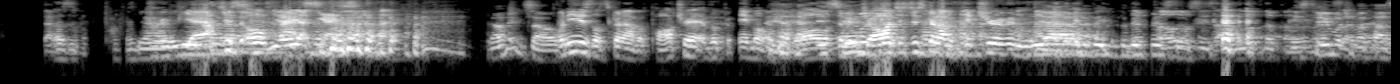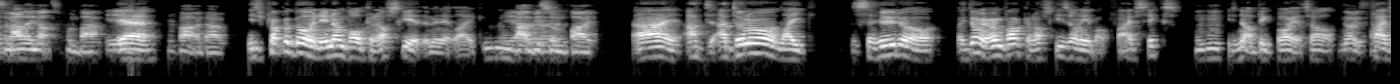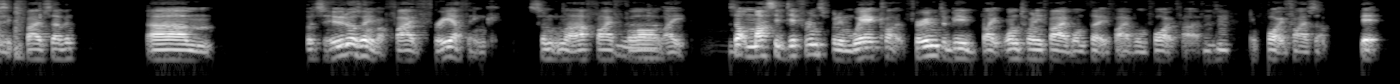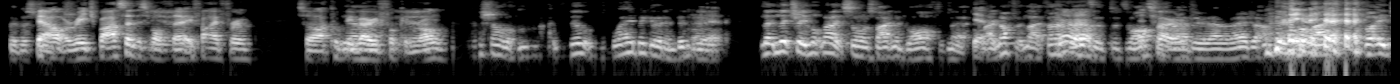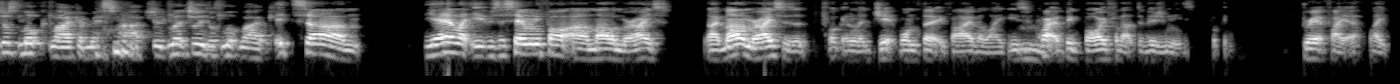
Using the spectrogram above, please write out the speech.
That's definitely. Yeah, Group, yeah, yeah, just all three. Yes. yes. I think so. When he is, let's gonna have a portrait of him up on the wall. He's So George is just gonna have a picture of him. Yeah, the big, the The big pistol. poses, I love the poses. He's too much of a personality not to come back, Yeah. Yeah, without a doubt. he's proper going in on Volkanovski at the minute. Like. Yeah. That'd be some fight. I, I, I don't know. Like Cejudo, like don't get me wrong, Volkanovski's only about five six. Mhm. He's not a big boy at all. No, it's Five tiny. six, five seven. Um, but Cejudo's only about five three, I think, something like that. Five four. Yeah. Like it's not a massive difference, but in weight cla- for him to be like one twenty five, one thirty five, one forty five, Mhm. and forty five's a Bit a bit out of reach. But I said this about Yeah. 35 for him, so I could be very fucking yeah. wrong. The they looked way bigger than him, didn't they? Yeah. Li- Literally looked like someone's fighting a dwarf, didn't it? Yeah. Like nothing, like fair No, no. to, to dwarf fair enough. doing MMA. do you know what I mean? but, like, but it just looked like a mismatch. It literally just looked like It's um, yeah, like it was the same when he fought uh, Marlon Moraes. Like Marlon Moraes is a fucking legit 135er. Like he's Mm. quite a big boy for that division. He's fucking great fighter. Like,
